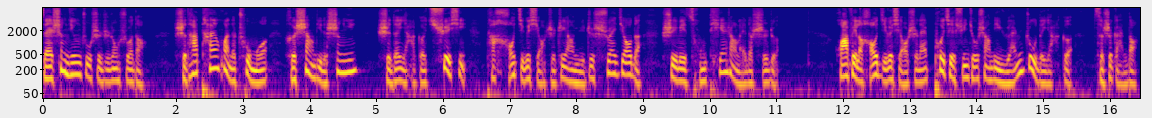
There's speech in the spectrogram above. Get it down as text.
在圣经注释之中说道：“使他瘫痪的触摸和上帝的声音，使得雅各确信他好几个小时这样与之摔跤的是一位从天上来的使者。花费了好几个小时来迫切寻求上帝援助的雅各，此时感到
